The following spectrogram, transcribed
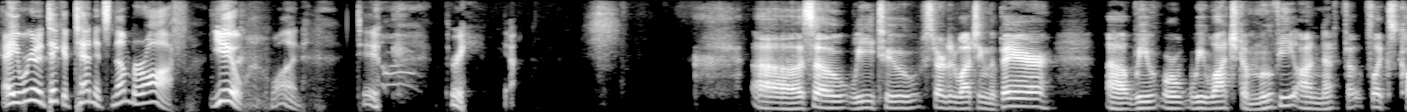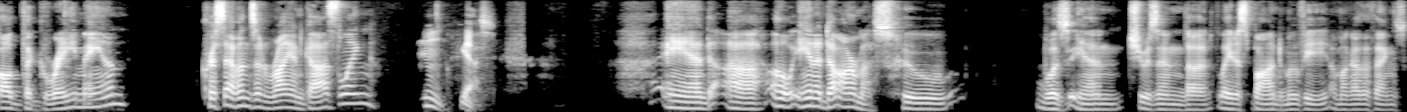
hey, we're going to take attendance number off. You one, two, three. Yeah. Uh, so we too started watching The Bear. Uh, we were we watched a movie on Netflix called The Gray Man. Chris Evans and Ryan Gosling. Mm, yes. And uh, oh, Ana de Armas, who was in she was in the latest Bond movie, among other things.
